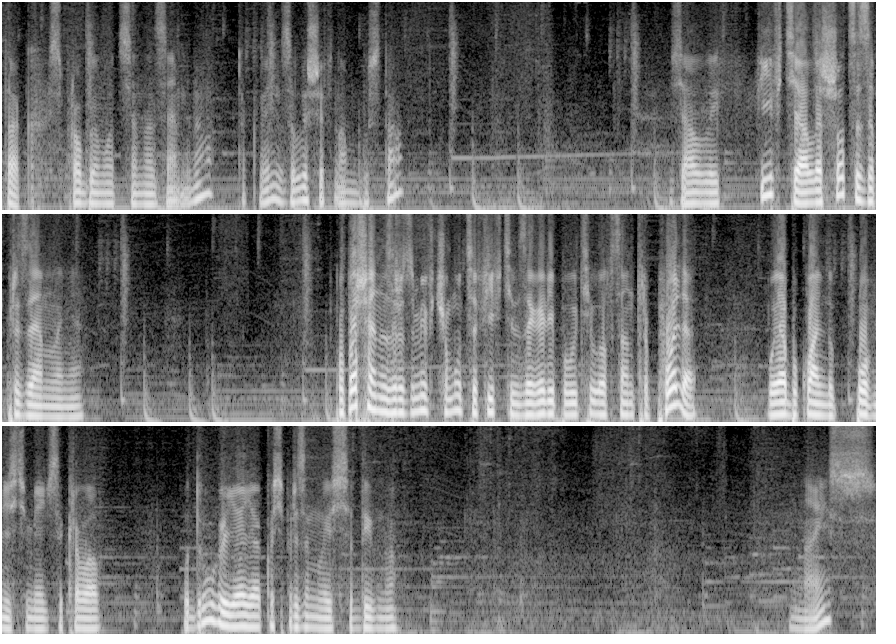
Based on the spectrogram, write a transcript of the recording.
Так, спробуємо це на землю. Так, він залишив нам буста. Взяли 50, але що це за приземлення? По-перше, я не зрозумів, чому це 50 взагалі полетіло в центр поля, бо я буквально повністю м'яч закривав. По-друге, я якось приземлився дивно. Найс.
